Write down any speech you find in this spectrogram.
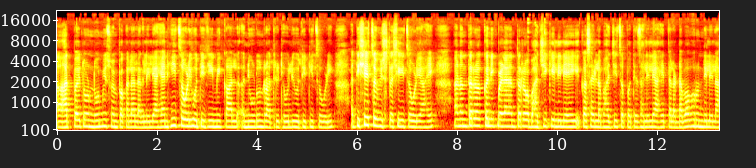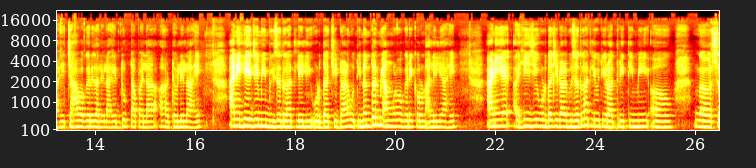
हातपाय तोंड धुवून मी स्वयंपाकाला लागलेली आहे. आणि ही चवळी होती जी मी काल निवडून रात्री ठेवली होती ती चवळी. अतिशय चविष्ट अशी ही चवळी आहे. नंतर कणिक मिळाल्यानंतर भाजी केलेली आहे. एका साईडला भाजी चपात्या झालेल्या आहेत. त्याला डबा भरून दिलेला आहे. चहा वगैरे झालेला आहे. दूध टापायला ठेवलेलं आहे. आणि हे जे मी भिजत घातलेली उडदाची डाळ होती. नंतर मी आंघोळ वगैरे करून आलेली आहे. आणि ही जी उडदाची डाळ भिजत घातली होती रात्री ती मी असं स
